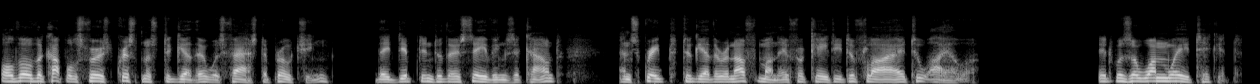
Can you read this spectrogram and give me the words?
Although the couple's first Christmas together was fast approaching, they dipped into their savings account and scraped together enough money for Katie to fly to Iowa. It was a one-way ticket.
